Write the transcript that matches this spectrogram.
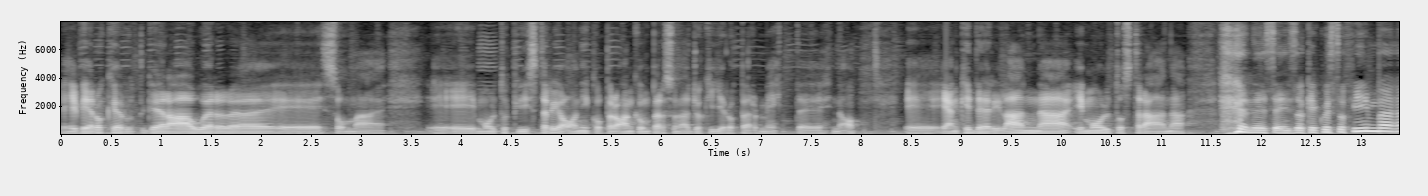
è vero che Rutger Hauer eh, è, insomma, è molto più istrionico, però anche un personaggio che glielo permette, no? E, e anche Daryl Anna è molto strana, nel senso che questo film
